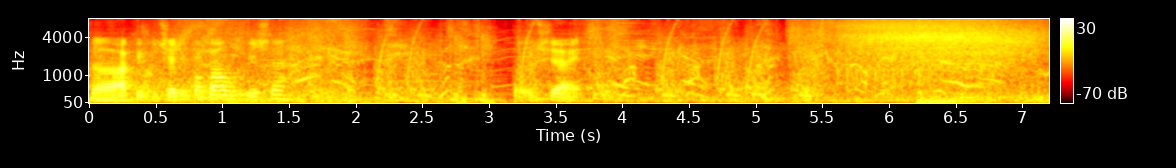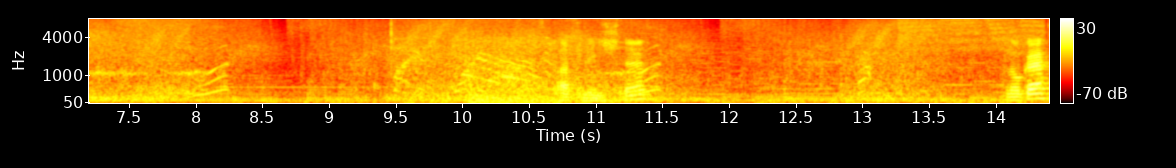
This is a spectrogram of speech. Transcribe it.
Так, и печатью попал, отлично. Получай. Отлично. Ну-ка.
